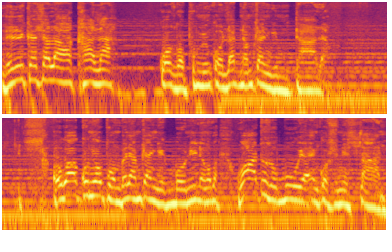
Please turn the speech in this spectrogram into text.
leli khehla lakhala kwaze kwaphuma inkonzo lathi namhlanje ngimdala. Okwakhunye ubhombela namhlanje ngikubonile ngoba wathi uzobuya enkosini esihlanu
